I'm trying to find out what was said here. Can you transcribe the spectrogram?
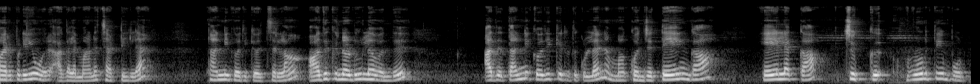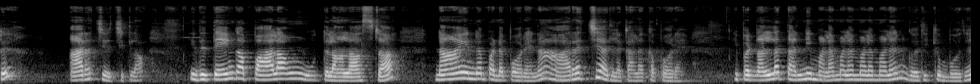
மறுபடியும் ஒரு அகலமான சட்டியில் தண்ணி கொதிக்க வச்சிடலாம். அதுக்கு நடுவில் வந்து அது தண்ணி கொதிக்கிறதுக்குள்ளே நம்ம கொஞ்சம் தேங்காய் ஏலக்காய் சுக்கு மூணுத்தையும் போட்டு அரைச்சி வச்சுக்கலாம். இது தேங்காய் பாலாவும் ஊற்றலாம் லாஸ்ட்டாக நான் என்ன பண்ண போகிறேன்னா அரைச்சி அதில் கலக்க போகிறேன் இப்போ நல்லா தண்ணி மலை மலை மலை மலைன்னு கொதிக்கும்போது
